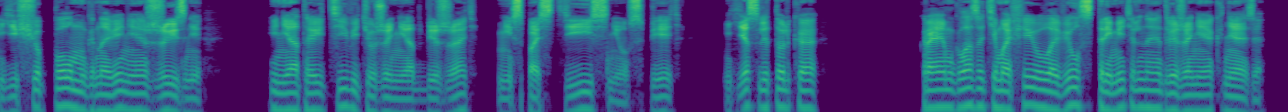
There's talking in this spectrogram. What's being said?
еще полмгновения жизни. И не отойти ведь уже не отбежать, не спастись, не успеть. Если только... Краем глаза Тимофей уловил стремительное движение князя.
